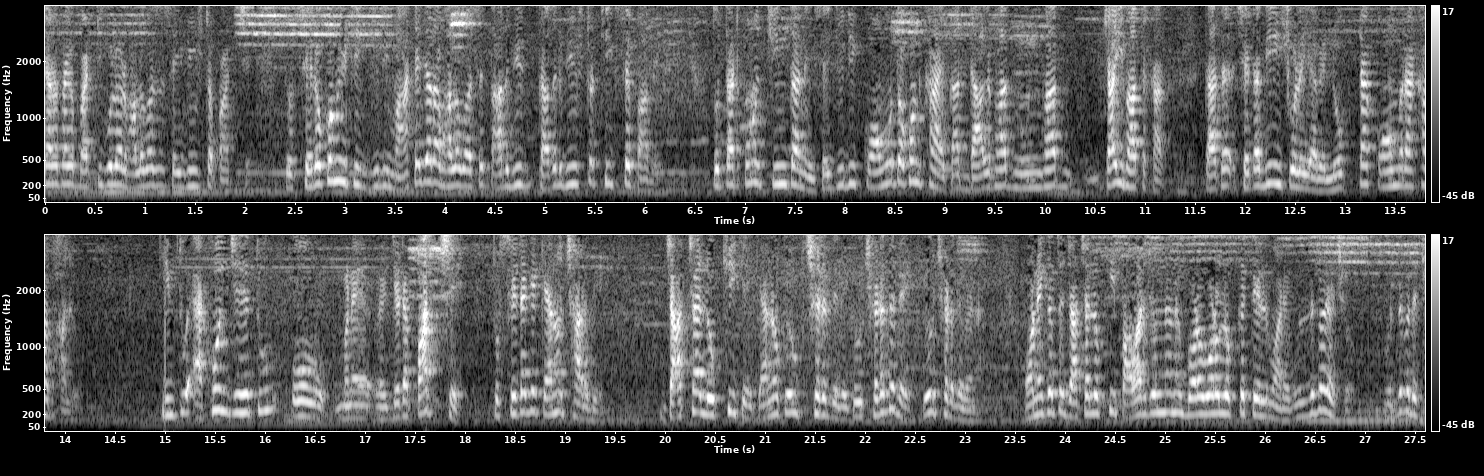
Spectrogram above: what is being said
যারা তাকে পার্টিকুলার ভালোবাসে, সেই ভিউজটা পাচ্ছে। তো সেরকমই ঠিক, যদি মাকে যারা ভালোবাসে, তার ভিউ তাদের ভিউজটা ঠিক সে পাবে। তো তার কোনো চিন্তা নেই, সে যদি কমও তখন খায়, তার ডাল ভাত, নুন ভাত, যাই ভাত খাক, তাতে সেটা দিয়েই চলে যাবে। লোকটা কম রাখা ভালো। কিন্তু এখন যেহেতু ও মানে যেটা পাচ্ছে, তো সেটাকে কেন ছাড়বে? যাচা লক্ষ্মীকে কেন কেউ ছেড়ে দেবে? কেউ ছেড়ে দেবে? কেউ ছেড়ে দেবে না। অনেকে তো যাচা লক্ষ্মী পাওয়ার জন্য অনেক বড় বড় লোককে তেল মারে, বুঝতে পেরেছ? বুঝতে পেরেছ?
